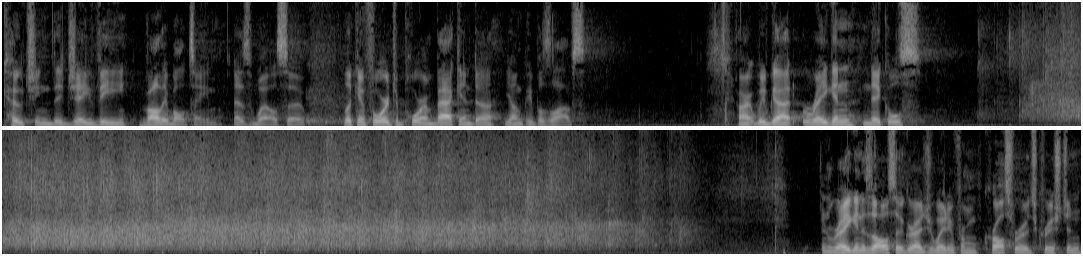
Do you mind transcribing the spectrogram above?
coaching the JV volleyball team as well. So, looking forward to pouring back into young people's lives. All right, we've got Reagan Nichols. And Reagan is also graduating from Crossroads Christian.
